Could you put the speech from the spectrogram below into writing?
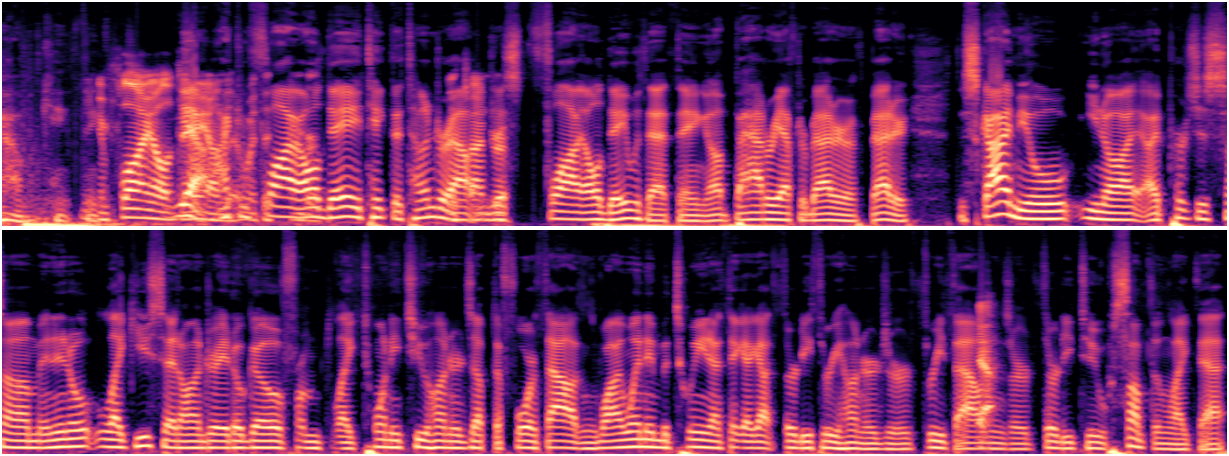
Oh, I can't You think. can fly all day. yeah, I can fly all day. Take the Tundra The out and just fly all day with that thing. Uh, battery after battery after battery. The Sky Mule, you know, I, I purchased some, and it'll, like you said, Andre, it'll go from like twenty two hundreds up to four thousands. Well, I went in between. I think I got thirty three hundreds or three thousands or thirty two, something like that.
